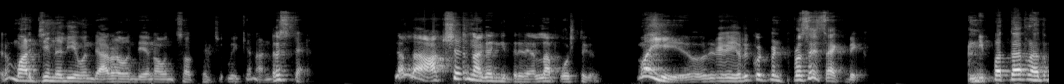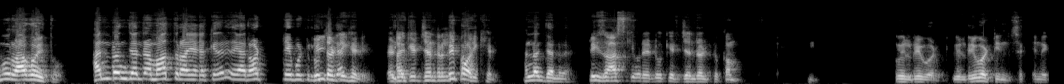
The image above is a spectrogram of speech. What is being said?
ಏನೋ ಮಾರ್ಜಿನಲಿ ಒಂದು ಯಾರೋ ಒಂದು ಏನೋ ಒಂದು ಸ್ವಲ್ಪ ಹೆಚ್ಚು ವಿ ಕ್ಯಾನ್ ಅಂಡರ್ಸ್ಟ್ಯಾಂಡ್ ಎಲ್ಲ ಆಕ್ಷನ್ ಆಗಂಗಿದ್ರೆ ಎಲ್ಲ ಪೋಸ್ಟ್ಗಳು ರಿಕ್ರೂಟ್ಮೆಂಟ್ ಪ್ರೊಸೆಸ್ ಹಾಕ್ಬೇಕು ಇಪ್ಪತ್ನಾಲ್ಕು ಹದಿಮೂರು ಆಗೋಯ್ತು. ಹನ್ನೊಂದು ಜನ ಮಾತ್ರ ಯಾಕೆಂದ್ರೆ to reach Advocate ಹೇಳಿ. ಅಡ್ವೊಕೇಟ್ ಜನರಲ್ ಹೇಳಿ. ಹನ್ನೊಂದು ಜನ please ask your advocate general to come. We'll revert, we'll revert in, in in a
